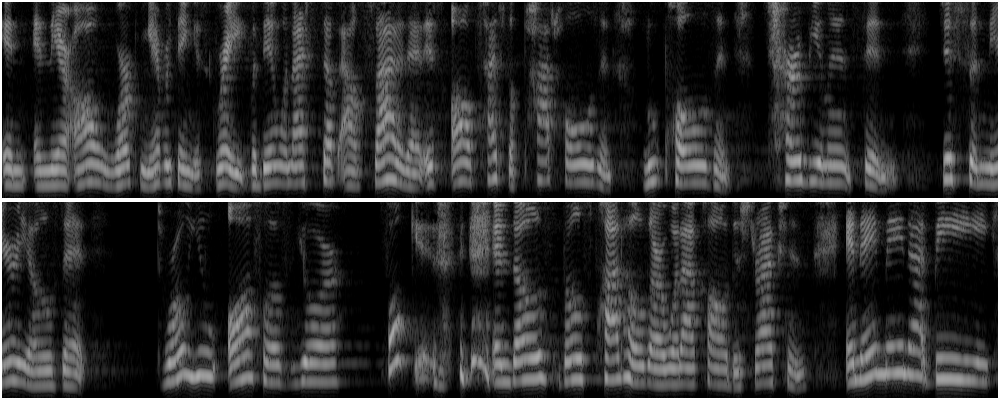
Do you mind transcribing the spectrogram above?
and and they're all working everything is great. But then when i step outside of that it's all types of potholes and loopholes and turbulence and just scenarios that throw you off of your focus. And those those potholes are what i call distractions. And they may not be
